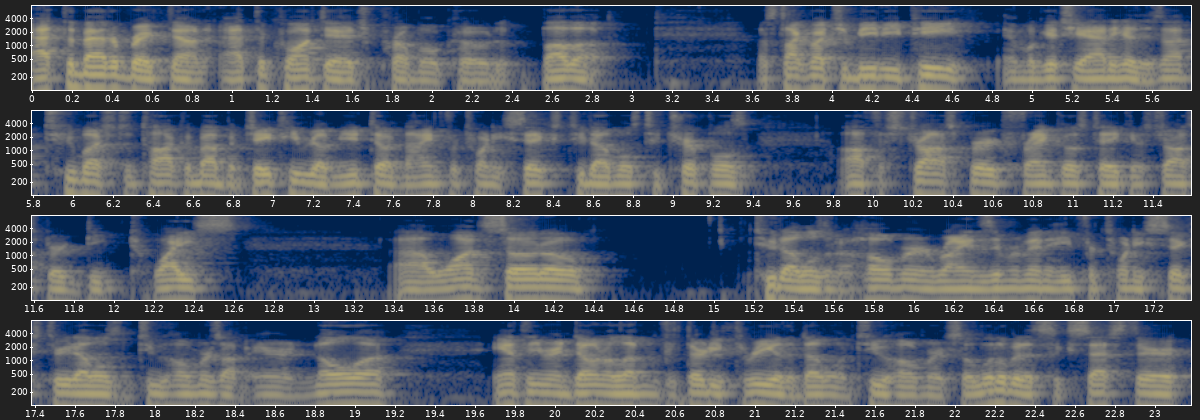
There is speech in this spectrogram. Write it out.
at the Batter Breakdown at the Quant Edge promo code Bubba. Let's talk about your BVP, and we'll get you out of here. There's not too much to talk about, but JT Realmuto, 9 for 26, two doubles, two triples off of Strasburg. Franco's taken Strasburg deep twice. Uh, Juan Soto, two doubles and a homer. Ryan Zimmerman, 8 for 26, three doubles and two homers off Aaron Nola. Anthony Rendon, 11 for 33 with a double and two homers. So a little bit of success there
